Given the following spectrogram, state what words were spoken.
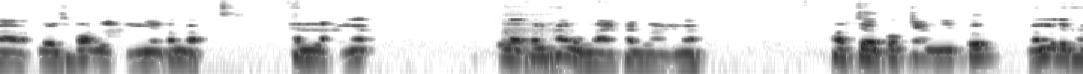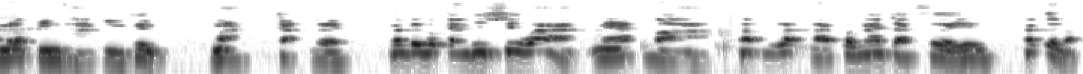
มากแบบโดยเฉพาะหลังเนี่ยต้องแบบแผ่นหลังอะ เราค่อนข้างหลงไหลแผ่นหลังอะพอเจอโปรแกรมนี้ปุ๊บแล้วมันจะทำให้เราปีนผาเก่งขึ้น มาจัดเลย มันเป็นโปรแกรมที่ชื่อว่า Math Bar ถ้าหลายคนน่าจะเคย ถ้าเกิดแบบ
